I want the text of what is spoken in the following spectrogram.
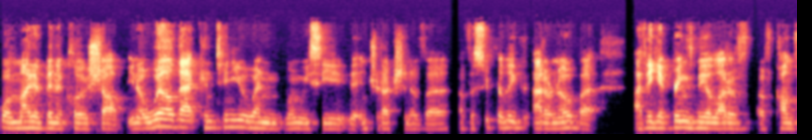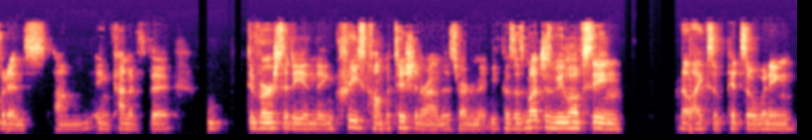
what might have been a closed shop. You know, will that continue when when we see the introduction of a of a Super League? I don't know, but I think it brings me a lot of, of confidence um, in kind of the diversity and the increased competition around this tournament because as much as we love seeing the likes of Pitso winning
